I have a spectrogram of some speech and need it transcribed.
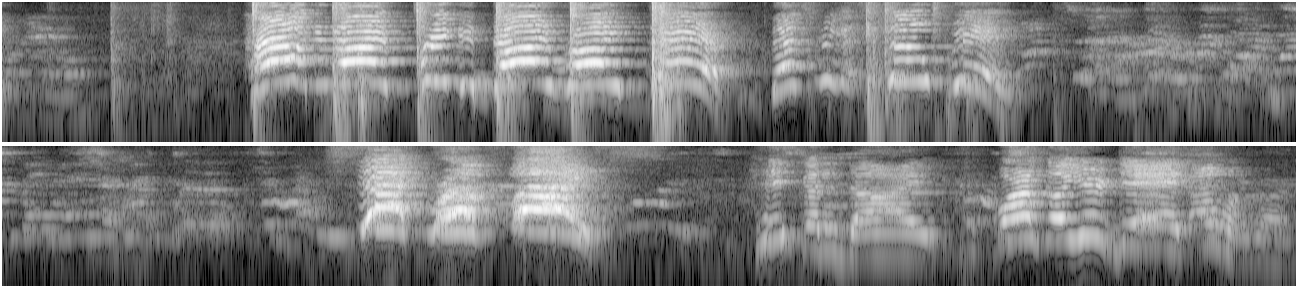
The. How did I freaking die right there? That's freaking stupid. Sacrifice! He's gonna die. Marco, you're dead. Oh my god.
